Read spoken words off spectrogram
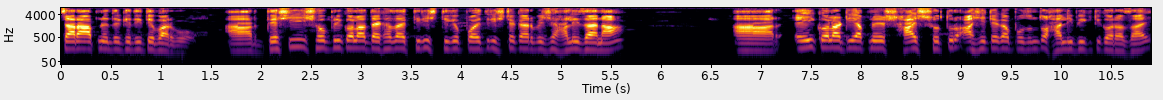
চারা আপনাদেরকে দিতে পারব। আর দেশি সবজি কলা দেখা যায় তিরিশ থেকে পঁয়ত্রিশ টাকার বেশি হালি যায় না। আর এই কলাটি আপনার ষাট, সত্তর, আশি টাকা পর্যন্ত হালি বিক্রি করা যায়।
